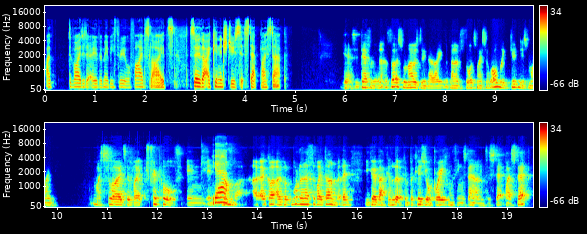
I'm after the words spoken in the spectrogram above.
I've divided it over maybe three or five slides so that I can introduce it step by step. Yes, definitely. At first, when I was doing that, I kind of thought to myself, "Oh my goodness, my my slides have like tripled in in yeah. number. I, I, got, I got, what on earth have I done?" But then you go back and look, and because you're breaking things down into step by step,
